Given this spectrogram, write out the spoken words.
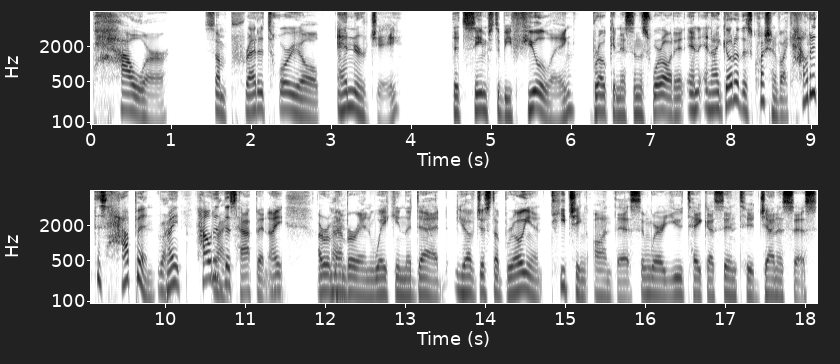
power, some predatorial energy that seems to be fueling brokenness in this world. And, and, and I go to this question of like, how did this happen? Right. right? How did right. this happen? I, I remember right. in Waking the Dead, you have just a brilliant teaching on this and where you take us into Genesis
